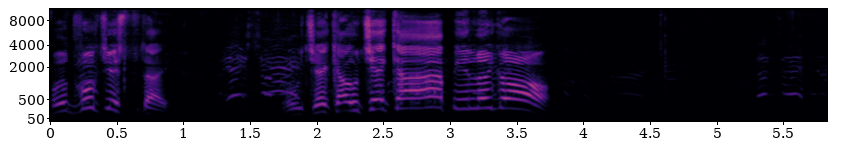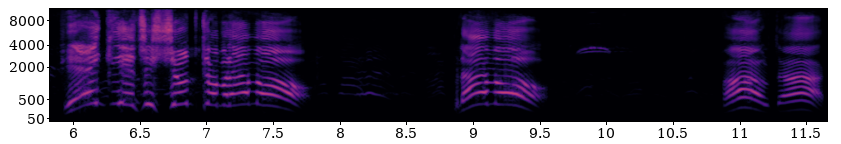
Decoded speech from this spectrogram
Bo dwóch jest tutaj. Ucieka, ucieka, pilnuj go. Pięknie, czyściutko, brawo! Brawo! Faul, tak.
